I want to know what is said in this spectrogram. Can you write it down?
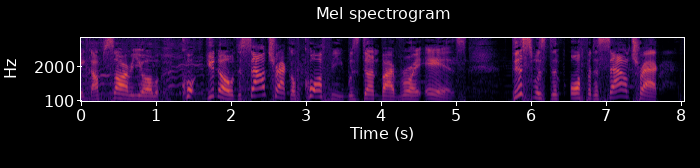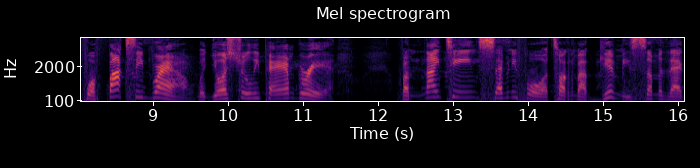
Make. I'm sorry, y'all. Co- You know, the soundtrack of Coffy was done by Roy Ayers. This was the off of the soundtrack for Foxy Brown with yours truly, Pam Grier, from 1974, talking about "Give Me Some of That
